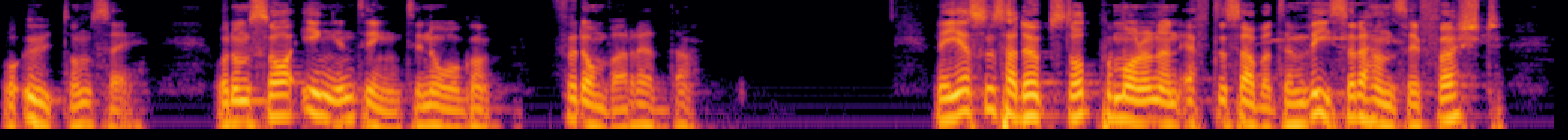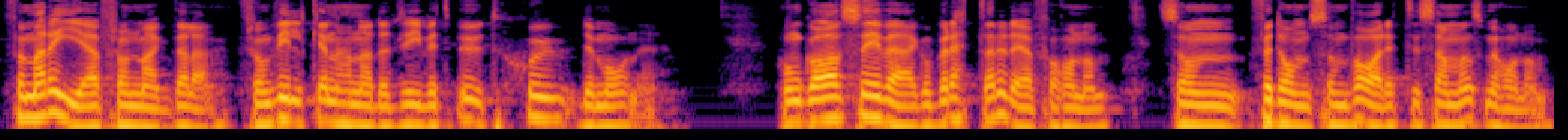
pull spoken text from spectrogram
och utom sig. Och de sa ingenting till någon, för de var rädda. När Jesus hade uppstått på morgonen efter sabbaten visade han sig först för Maria från Magdala, från vilken han hade drivit ut sju demoner. Hon gav sig iväg och berättade det för honom, som, för dem som varit tillsammans med honom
